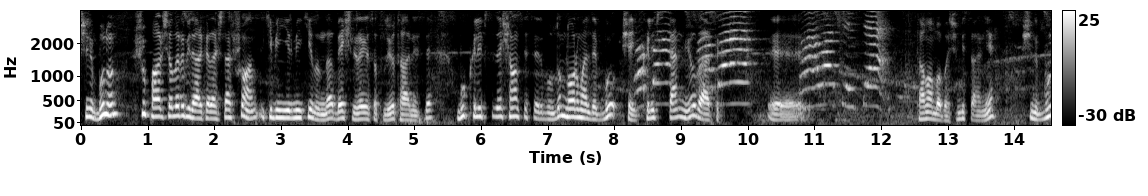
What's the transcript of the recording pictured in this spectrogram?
Şimdi bunun şu parçaları bile arkadaşlar şu an 2022 yılında 5 liraya satılıyor tanesi. Bu klipsi de şans eseri buldum. Normalde bu şey klips denmiyor da artık. Ee, Baba tamam babacığım bir saniye. Şimdi bu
